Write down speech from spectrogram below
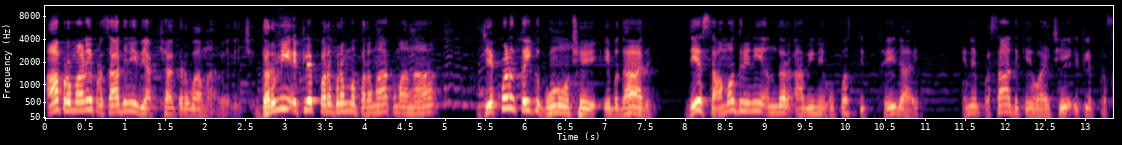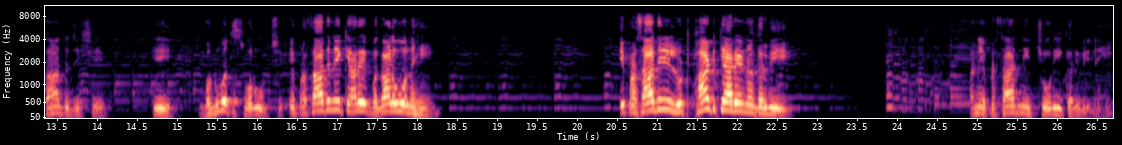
આ પ્રમાણે પ્રસાદની વ્યાખ્યા કરવામાં આવેલી છે. ધર્મી એટલે પરબ્રહ્મ પરમાત્માના જે પણ કંઈક ગુણો છે એ બધા જ જે સામગ્રીની અંદર આવીને ઉપસ્થિત થઈ જાય, એને પ્રસાદ કહેવાય છે, એટલે પ્રસાદ જે છે, એ ભગવત સ્વરૂપ છે. એ પ્રસાદને ક્યારેય બગાડવો નહીં. એ પ્રસાદની લૂંટફાટ ક્યારે ન કરવી? અને પ્રસાદની ચોરી કરવી નહીં.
